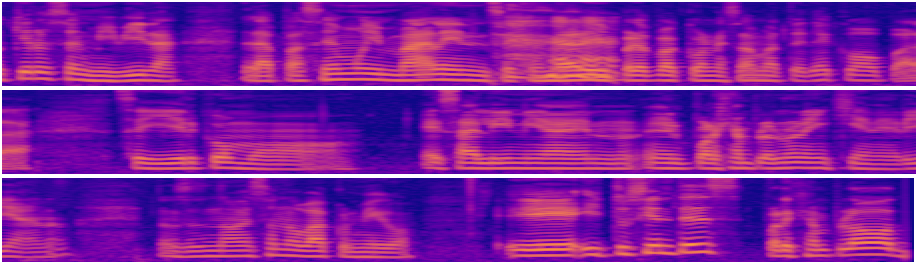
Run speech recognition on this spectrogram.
no quiero eso en mi vida. La pasé muy mal en secundaria y prepa con esa materia como para seguir como esa línea en, en, por ejemplo, en una ingeniería, ¿no? Entonces, no, eso no va conmigo. Eh, ¿Y tú sientes, por ejemplo,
